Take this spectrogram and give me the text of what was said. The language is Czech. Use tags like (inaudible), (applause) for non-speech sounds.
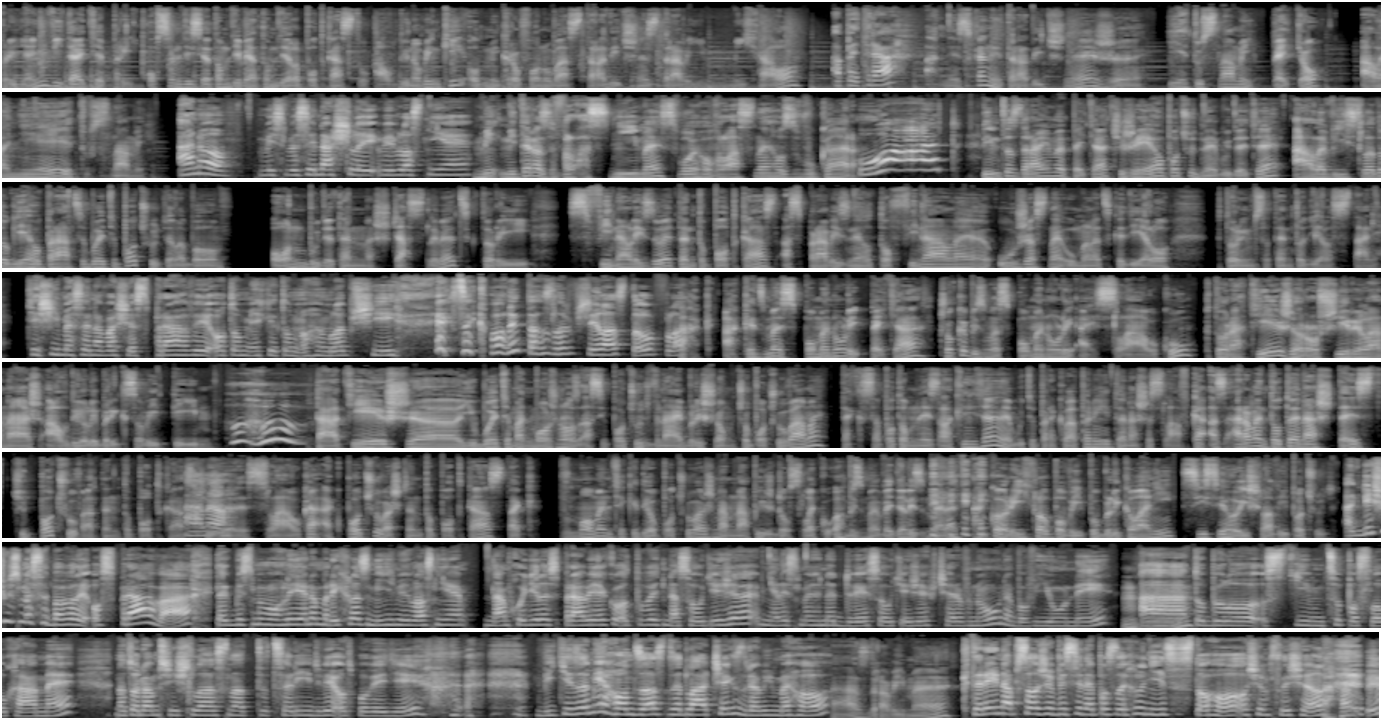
dobrý deň, vítajte pri 89. diele podcastu Audi novinky. Od mikrofónu vás tradične zdraví Michal. A Petra? A dneska netradične, že je tu s nami Peťo, ale nie je tu s nami. Ano, my jsme si našli, my vlastně... My, my teraz vlastníme svojho vlastného zvukára. What? Týmto zdravíme Peťa, čiže jeho počuť nebudete, ale výsledok jeho práce budete počuť, lebo on bude ten šťastlivec, ktorý sfinalizuje tento podcast a spraví z neho to finálne, úžasné umelecké dielo, ktorým sa tento diel stane. Těšíme se na vaše zprávy o tom, jak je to mnohem lepší, (laughs) jak se kvalita zlepšila, stoupla. Tak a keď sme spomenuli Peťa, čo keby sme spomenuli aj Slávku, ktorá tiež rozšírila náš Audiolibrixový tým. Uhu. Tá tiež uh, ju budete mať možnosť asi počuť v najbližšom, čo počúvame, tak sa potom nezalknite, nebuďte prekvapení, to je naša Slávka a zároveň toto je náš test, či počúva tento podcast. Áno. Čiže Slávka, ak počúvaš tento podcast, tak v momente, kedy ho počúvaš, nám napíš do sleku, aby sme vedeli zmerať, (laughs) ako rýchlo po vypublikovaní si si ho išla vypočuť. A když už jsme se bavili o zprávách, tak bychom mohli jenom rychle zmínit, my vlastně nám chodily zprávy jako odpověď na soutěže, měli jsme hned dvě soutěže v červnu nebo v júni Mhm. a to bylo s tím, co posloucháme. Na to nám přišla snad celý dvě odpovědi. (laughs) Vítězem je Honza Sedláček, zdravíme ho. A zdravíme. který napsal, že by si neposlechl nic z toho, o čem slyšel.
